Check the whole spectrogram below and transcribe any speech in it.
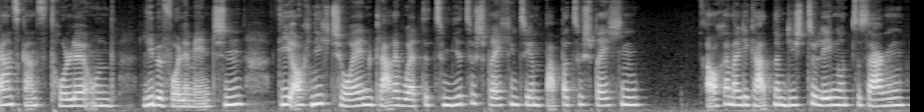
ganz, ganz tolle und liebevolle Menschen, die auch nicht scheuen, klare Worte zu mir zu sprechen, zu ihrem Papa zu sprechen, auch einmal die Karten am Tisch zu legen und zu sagen,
